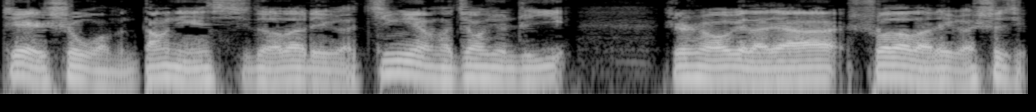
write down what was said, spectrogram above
这也是我们当年习得的这个经验和教训之一。这是我给大家说到的这个事情。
